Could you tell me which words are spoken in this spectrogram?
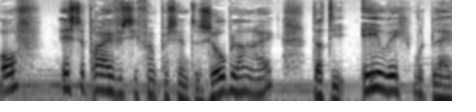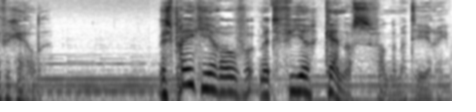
Of is de privacy van patiënten zo belangrijk... dat die eeuwig moet blijven gelden? We spreken hierover met vier kenners van de materie.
